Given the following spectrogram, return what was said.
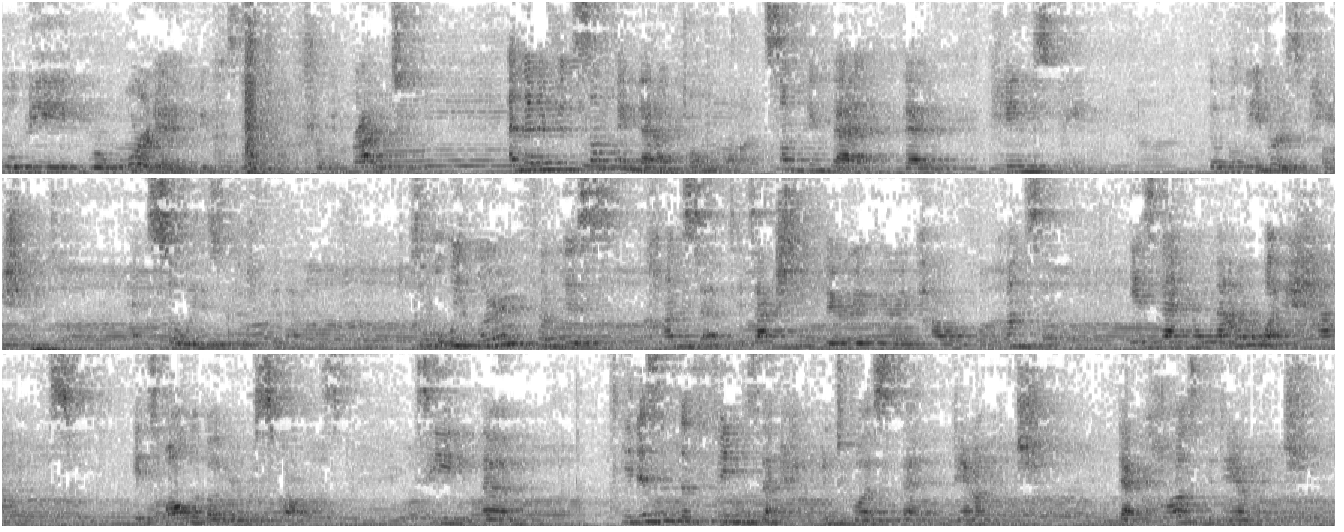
will be rewarded because they're showing gratitude. And then if it's something that I don't want, something that that pains me, the believer is patient, and so it is good for them. So what we learn from this concept, it's actually a very, very powerful concept, is that no matter what happens, it's all about your response. See, um, it isn't the things that happen to us that damage, that caused the damage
